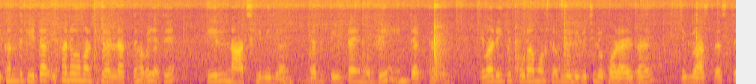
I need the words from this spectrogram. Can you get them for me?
এখান থেকে এটা, এখানেও আমার খেয়াল রাখতে হবে যাতে তেল না ছেড়ে যায়, যাতে তেলটা এর মধ্যে ইনট্যাক্ট থাকে। এবার এই যে পোড়া মশলাগুলো লেগেছিলো কড়াইয়ের গায়ে, এগুলো আস্তে আস্তে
